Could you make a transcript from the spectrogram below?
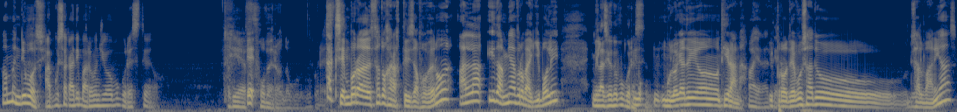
Άμα εντύπωση. Ακούσα κάτι παρόμοιο και εγώ Βουκουρέστι. εγώ. Ότι είναι Ε, φοβερό το Βουκουρέστι. Εντάξει, μπορώ, δεν θα το χαρακτηρίζα φοβερό, αλλά ήταν μια ευρωπαϊκή πόλη. Μιλάς για το Βουκουρέστι. Μου- Μου λέω για το Τυράνα. Α, για τα Η Τυράνα. πρωτεύουσα του, της Αλβανίας.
